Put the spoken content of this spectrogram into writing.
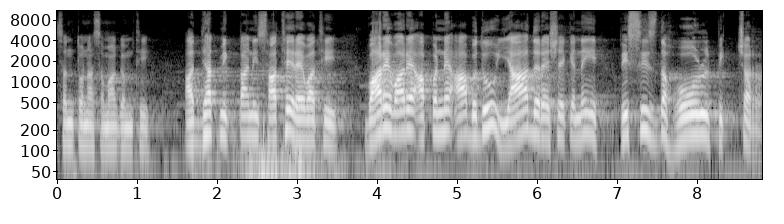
સંતોના સમાગમથી, આધ્યાત્મિકતાની સાથે રહેવાથી વારે વારે આપણને આ બધું યાદ રહેશે કે નહીં this is the whole picture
